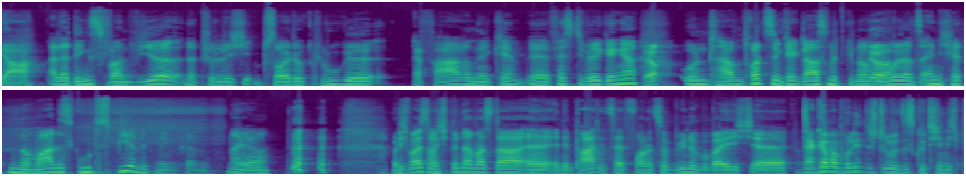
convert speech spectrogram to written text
Ja, Allerdings waren wir natürlich pseudo-kluge, erfahrene Camp äh, Festivalgänger Ja. und haben trotzdem kein Glas mitgenommen, Ja. obwohl wir uns eigentlich hätten normales, gutes Bier mitnehmen können. Naja. Und ich weiß noch, ich bin damals da äh, in dem Partyzelt vorne zur Bühne, wobei ich, äh, da können wir politisch drüber diskutieren. Ich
